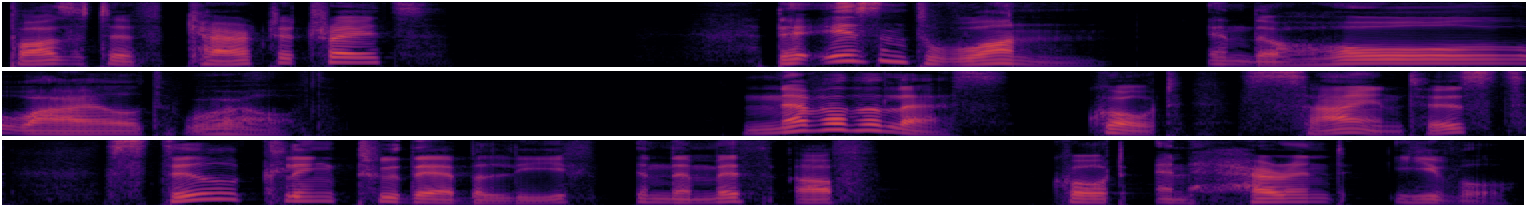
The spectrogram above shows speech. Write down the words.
positive character traits? There isn't one in the whole wild world. Nevertheless, quote, scientists still cling to their belief in the myth of quote, inherent evil.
